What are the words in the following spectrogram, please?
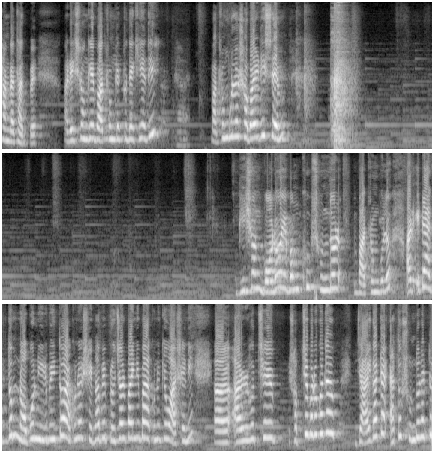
ঠান্ডা থাকবে। আর এর সঙ্গে বাথরুমটা একটু দেখিয়ে দিই। বাথরুমগুলো সবারই সেম ভীষণ বড় এবং খুব সুন্দর বাথরুমগুলো। আর এটা একদম নবনির্মিত এখনও সেভাবে প্রচার পায়নি বা এখনও কেউ আসেনি। আর হচ্ছে সবচেয়ে বড় কথা জায়গাটা এত সুন্দর একটা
